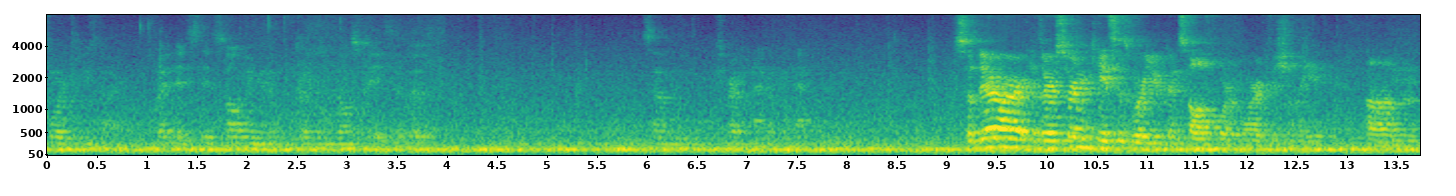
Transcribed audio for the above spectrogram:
for Q star, but it's, it's solving it for the null space of a, some experiment I don't have. So there are, there are certain cases where you can solve for it more efficiently. Um,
